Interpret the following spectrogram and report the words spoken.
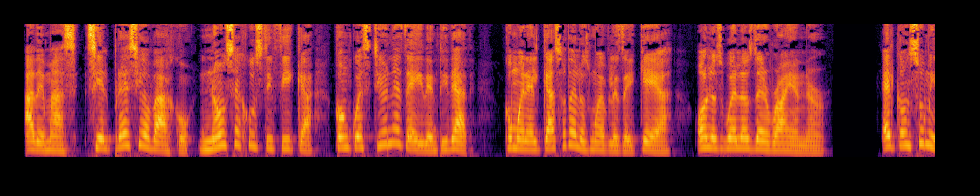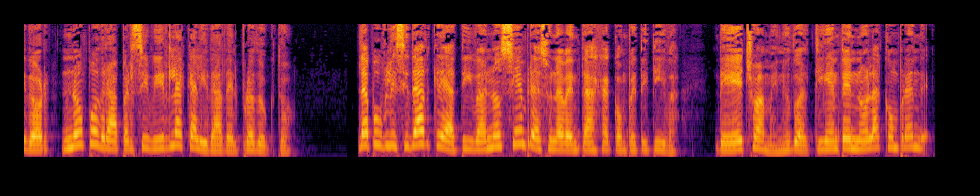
Además, si el precio bajo no se justifica con cuestiones de identidad, como en el caso de los muebles de IKEA o los vuelos de Ryanair, el consumidor no podrá percibir la calidad del producto. La publicidad creativa no siempre es una ventaja competitiva. De hecho, a menudo el cliente no la comprende,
